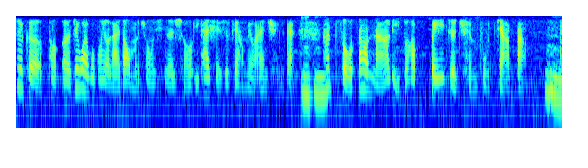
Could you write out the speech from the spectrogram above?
这个朋呃这个外国朋友来到我们中心的时候，一开始也是非常没有安全感。嗯哼，他走到哪里都要背着全部家当。嗯，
